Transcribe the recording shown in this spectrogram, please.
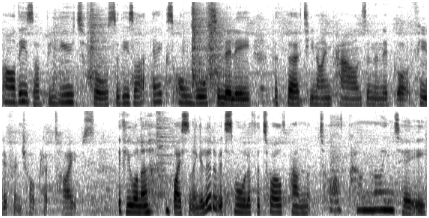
Oh, these are beautiful. So these are eggs on water lily for 39 pounds and then they've got a few different chocolate types. If you want to buy something a little bit smaller for £12, £12.90,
